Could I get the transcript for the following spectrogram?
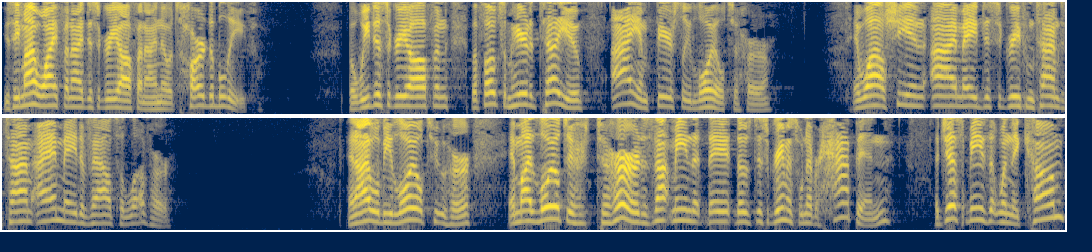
You see, my wife and I disagree often. I know it's hard to believe, but we disagree often. But, folks, I'm here to tell you I am fiercely loyal to her. And while she and I may disagree from time to time, I made a vow to love her. And I will be loyal to her. And my loyalty to her does not mean that they, those disagreements will never happen. It just means that when they come,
